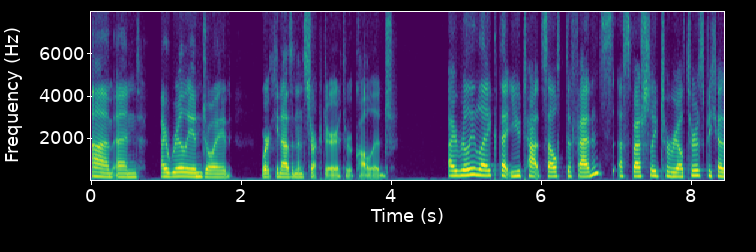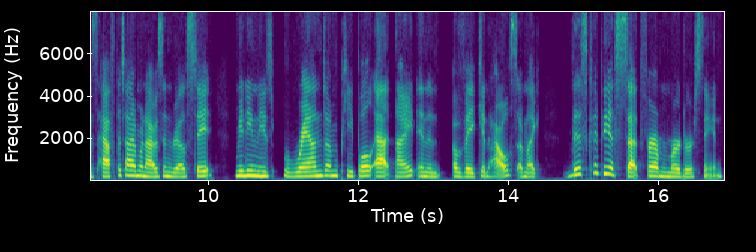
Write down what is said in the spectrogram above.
um, and I really enjoyed working as an instructor through college. I really like that you taught self defense, especially to realtors, because half the time when I was in real estate, meeting these random people at night in a vacant house, I'm like, this could be a set for a murder scene.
